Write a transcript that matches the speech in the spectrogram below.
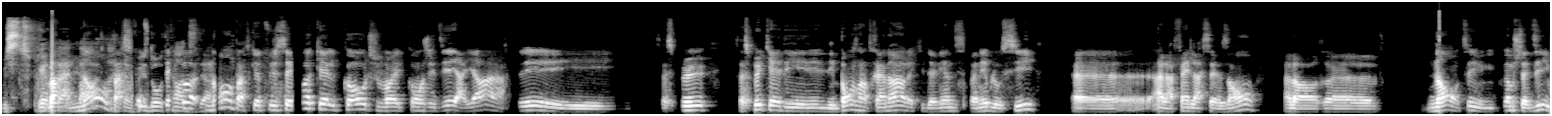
Ou si tu préfères ben, non, parce que d'autres candidats? non, parce que tu ne sais pas quel coach va être congédié ailleurs. Ça se peut, ça se peut qu'il y ait des, bons entraîneurs qui deviennent disponibles aussi euh, à la fin de la saison. Alors, euh, non, comme je te dis,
